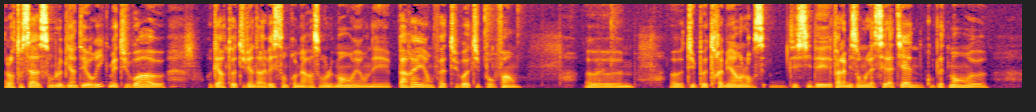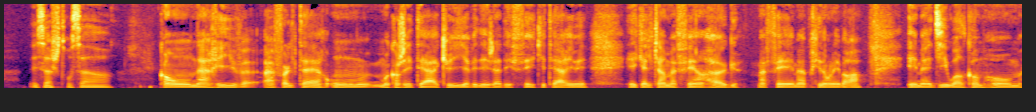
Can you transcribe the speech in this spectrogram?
Alors tout ça semble bien théorique, mais tu vois, regarde, toi tu viens d'arriver, c'est ton premier rassemblement, et on est pareil en fait, tu vois, tu peux, tu peux très bien décider, enfin la maison, c'est la tienne complètement. et ça, je trouve ça quand on arrive à Voltaire, moi quand j'ai été accueilli, il y avait déjà des faits qui étaient arrivés et quelqu'un m'a fait un hug, m'a m'a pris dans les bras et m'a dit Welcome home,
